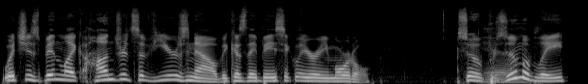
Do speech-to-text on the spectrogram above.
which has been like hundreds of years now because they basically are immortal. So presumably,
